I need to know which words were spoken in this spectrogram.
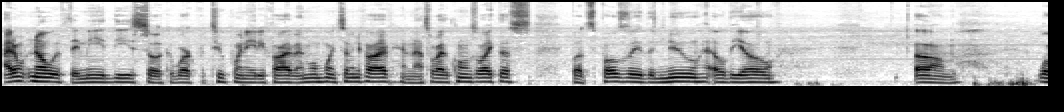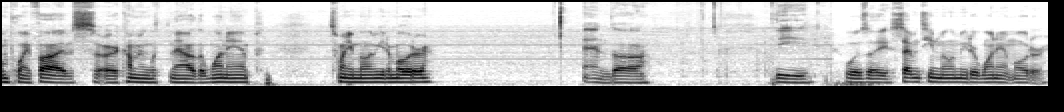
I don't know if they made these so it could work for 2.85 and 1.75, and that's why the clones are like this, but supposedly the new LDO um, 1.5s are coming with now the 1 amp 20 millimeter motor and uh, the was a 17 millimeter 1 amp motor.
